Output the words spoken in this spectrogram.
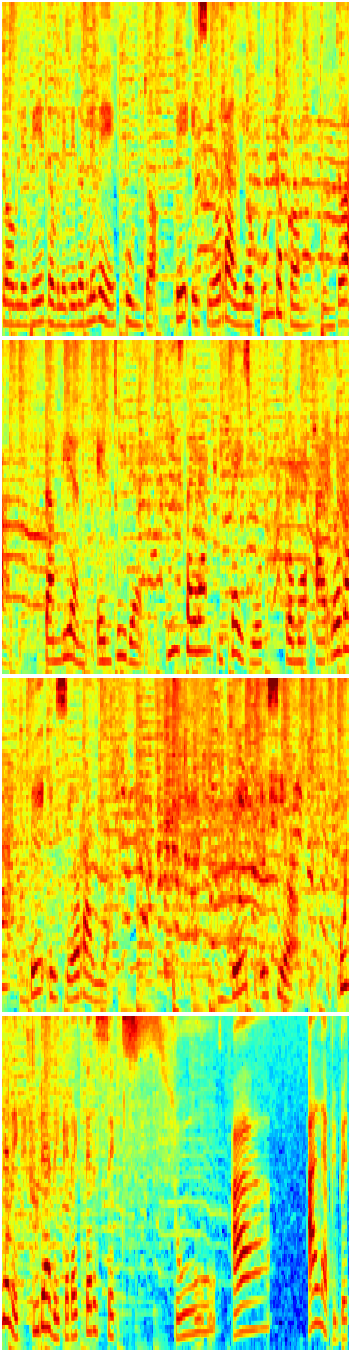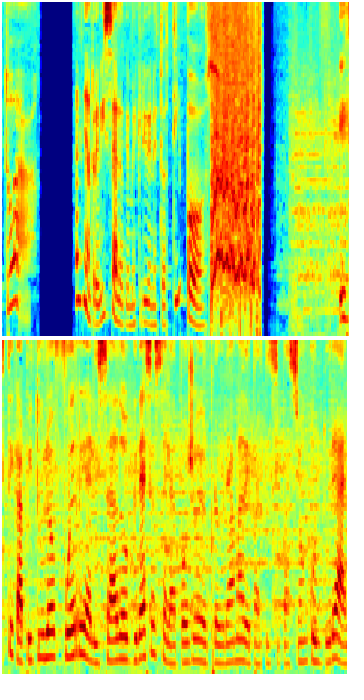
www.bsoradio.com.ar También en Twitter, Instagram y Facebook como arroba BSO Radio. BSO, una lectura de carácter a, a la pipetoa. ¿Alguien revisa lo que me escriben estos tipos? Este capítulo fue realizado gracias al apoyo del programa de participación cultural,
